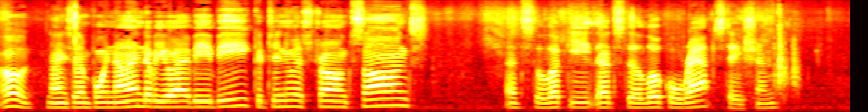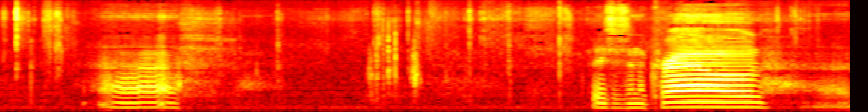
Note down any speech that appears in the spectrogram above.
Oh, 97.9 WIBB, continuous strong songs. That's the lucky, that's the local rap station. Uh, faces in the crowd. Uh,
